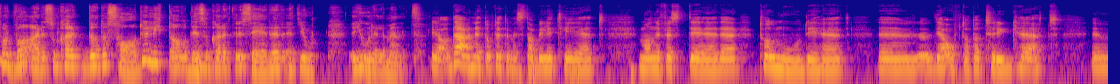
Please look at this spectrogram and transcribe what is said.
For hva er det som da, da sa du litt av det som karakteriserer et jord, jordelement. Ja, det er nettopp dette med stabilitet, manifestere, tålmodighet. eh, De er opptatt av trygghet. Eh,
